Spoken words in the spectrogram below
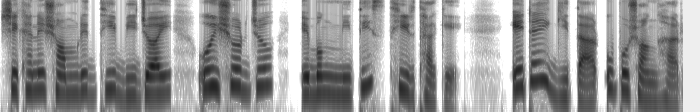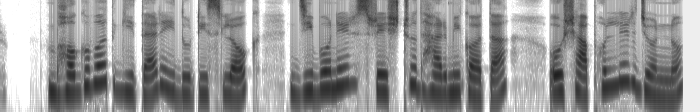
সেখানে সমৃদ্ধি, বিজয়, ঐশ্বর্য এবং নীতি স্থির থাকে। এটাই গীতার উপসংহার। ভগবদ্গীতার এই দুটি শ্লোক জীবনের শ্রেষ্ঠ ধার্মিকতা ও সাফল্যের জন্য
